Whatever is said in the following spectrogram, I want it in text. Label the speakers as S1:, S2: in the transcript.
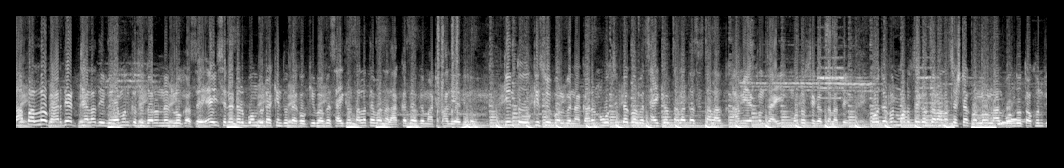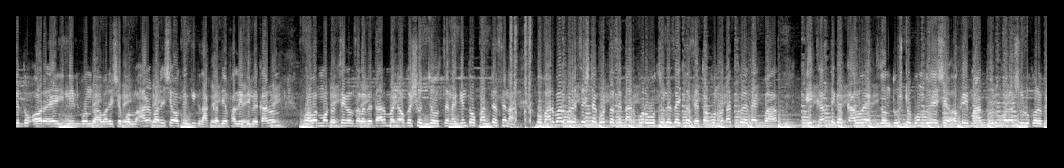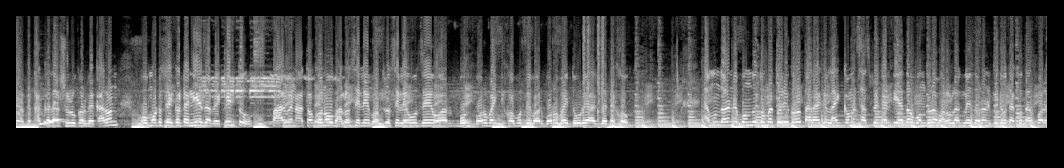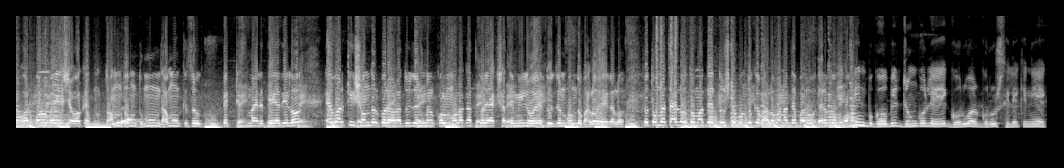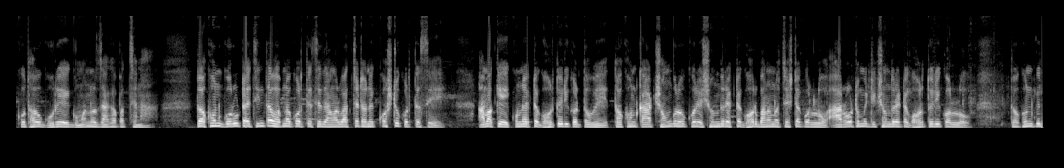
S1: না পারলেও দিয়ে ঠেলা দিবে এমন কিছু ধরনের লোক আছে। এই ছেলেটার বন্ধুটা কিন্তু দেখো কীভাবে সাইকেল চালাতে পারে না ধাক্কা দিয়ে ওকে মাঠে ফালিয়ে দিল। কিন্তু ও কিছুই বলবে না কারণ ও চিন্তা করবে সাইকেল চালাতে আছে চালাক আমি এখন যাই মোটরসাইকেল চালাতে। ও যখন মোটরসাইকেল চালানোর চেষ্টা করল লাল বন্ধু তখন কিন্তু ওর এই নীল বন্ধু আবার এসে বলল আবার এসে ওকে কি ধাক্কা দিয়ে ফালিয়ে দিবে কারণ ও আবার মোটরসাইকেল চালাবে তার মানে ওকে সহ্য হচ্ছে না কিন্তু ও পারতেছে না। ও বারবার করে চেষ্টা করতেছে তারপর ও চলে যাইতেছে তখন হঠাৎ করে দেখবা এইখান থেকে কালো একজন দুষ্ট বন্ধু এসে ওকে মারধর করা শুরু করবে ওকে ধাক্কা দেওয়া শুরু করবে কারণ ও মোটরসাইকেলটা নিয়ে যাবে কিন্তু পারবে না। তখন ও ভালো ছেলে ভদ্র ছেলে ও যে ওর বড় ভাইকে খবর দেবে আর বড় ভাই দৌড়ে আসবে দেখো। ধরনের বন্ধু তোমরা তৈরি করো তার আগে লাইক কমেন্ট সাবস্ক্রাইব দিয়ে দাও। বন্ধুরা ভালো লাগলে এই ধরনের ভিডিও দেখো। তারপরে ওর বড় ভাই এসে ওকে ধম ধম ধুমুম ধামু কিছু প্র্যাকটিস মারে দিয়ে দিল। এবার কি সুন্দর করে ওরা দুজন মিল কল মোলাকাত করে একসাথে মিল হয়ে দুজন বন্ধু ভালো হয়ে গেল। তো তোমরা চাইলেও তোমাদের দুষ্ট বন্ধুকে ভালো বানাতে পারো। এরকম
S2: একদিন গভীর জঙ্গলে গরু আর গরুর ছেলেকে নিয়ে কোথাও ঘুরে ঘুমানোর জায়গা পাচ্ছে না। তখন গরুটা চিন্তা ভাবনা করতেছে যে আমার বাচ্চাটা অনেক কষ্ট করতেছে। আমাকে কোনো একটা ঘর তৈরি করতে হবে। তখন কাঠ সংগ্রহ করে সুন্দর একটা ঘর বানানোর চেষ্টা করল আর অটোমেটিক সুন্দর একটা ঘর তৈরি করল। তখন কিন্তু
